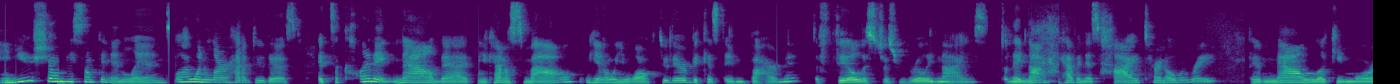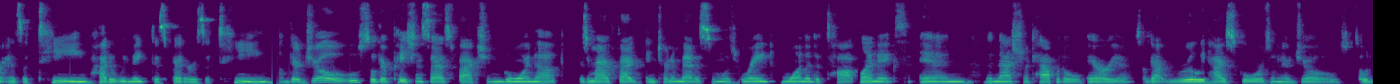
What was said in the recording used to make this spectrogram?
can you show me something in lens Oh, I want to learn how to do this. It's a clinic now that you kind of smile, you know, when you walk through there because the environment, the feel is just really nice. So they're not having this high turnover rate. They're now looking more as a team. How do we make this better as a team? They're JOES, so their patient satisfaction going up. As a matter of fact, internal medicine was ranked one of the top clinics in the national capital area. So got really high scores on their JOES. So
